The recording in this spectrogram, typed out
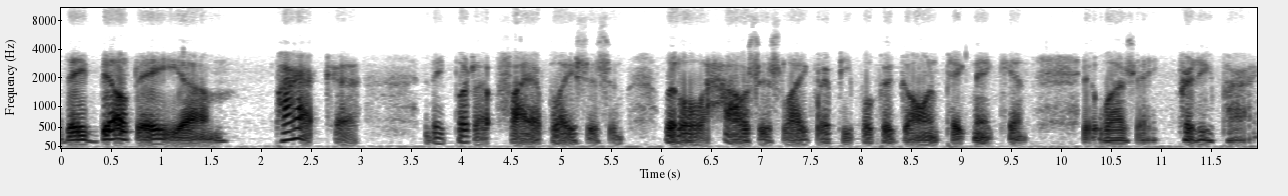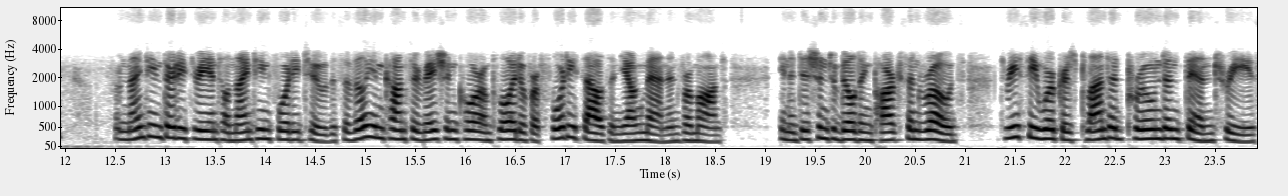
They built a um, park. Uh, they put up fireplaces and little houses like where people could go and picnic, and it was a pretty park. From 1933 until 1942, the Civilian Conservation Corps employed over 40,000 young men in Vermont. In addition to building parks and roads, 3C workers planted, pruned, and thinned trees,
